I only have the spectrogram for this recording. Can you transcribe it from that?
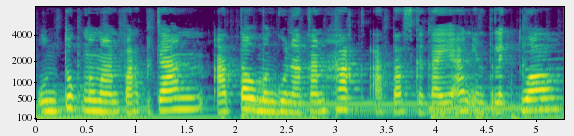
untuk memanfaatkan atau menggunakan hak atas kekayaan intelektual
